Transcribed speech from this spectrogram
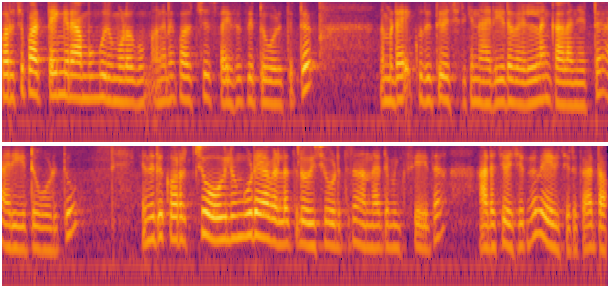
കുറച്ച് പട്ടയും ഗ്രാമ്പും കുരുമുളകും അങ്ങനെ കുറച്ച് സ്പൈസസ് ഇട്ട് കൊടുത്തിട്ട് നമ്മുടെ കുതിർത്തി വെച്ചിരിക്കുന്ന അരിയുടെ വെള്ളം കളഞ്ഞിട്ട് അരിയിട്ട് കൊടുത്തു. എന്നിട്ട് കുറച്ച് ഓയിലും കൂടി ആ വെള്ളത്തിൽ ഒഴിച്ച് കൊടുത്തിട്ട് നന്നായിട്ട് മിക്സ് ചെയ്ത് അടച്ച് വെച്ചിട്ട് വേവിച്ചെടുക്കാം കേട്ടോ.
